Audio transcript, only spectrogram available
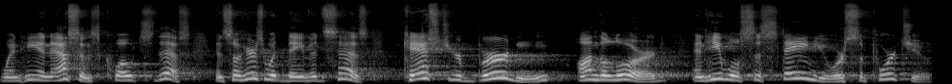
when he in essence quotes this. And so here's what David says, "Cast your burden on the Lord, and he will sustain you or support you.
